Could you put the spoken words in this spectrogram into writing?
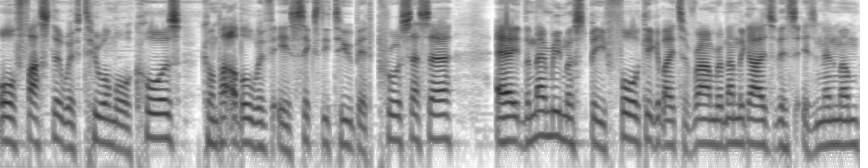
or faster with two or more cores, compatible with a 62-bit processor. Uh, the memory must be 4GB of RAM, remember guys, this is minimum.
